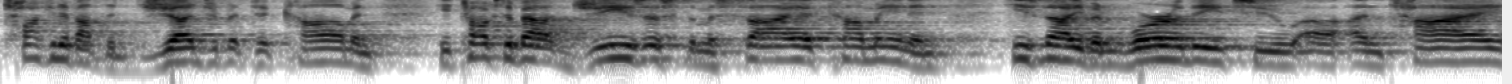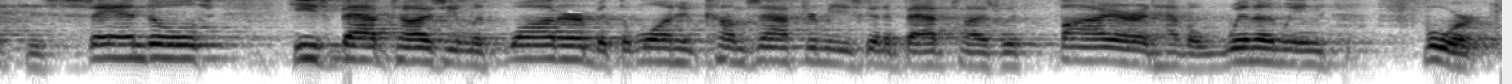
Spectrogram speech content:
talking about the judgment to come. And he talks about Jesus, the Messiah, coming. And he's not even worthy to uh, untie his sandals. He's baptizing with water, but the one who comes after me is going to baptize with fire and have a winnowing fork.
